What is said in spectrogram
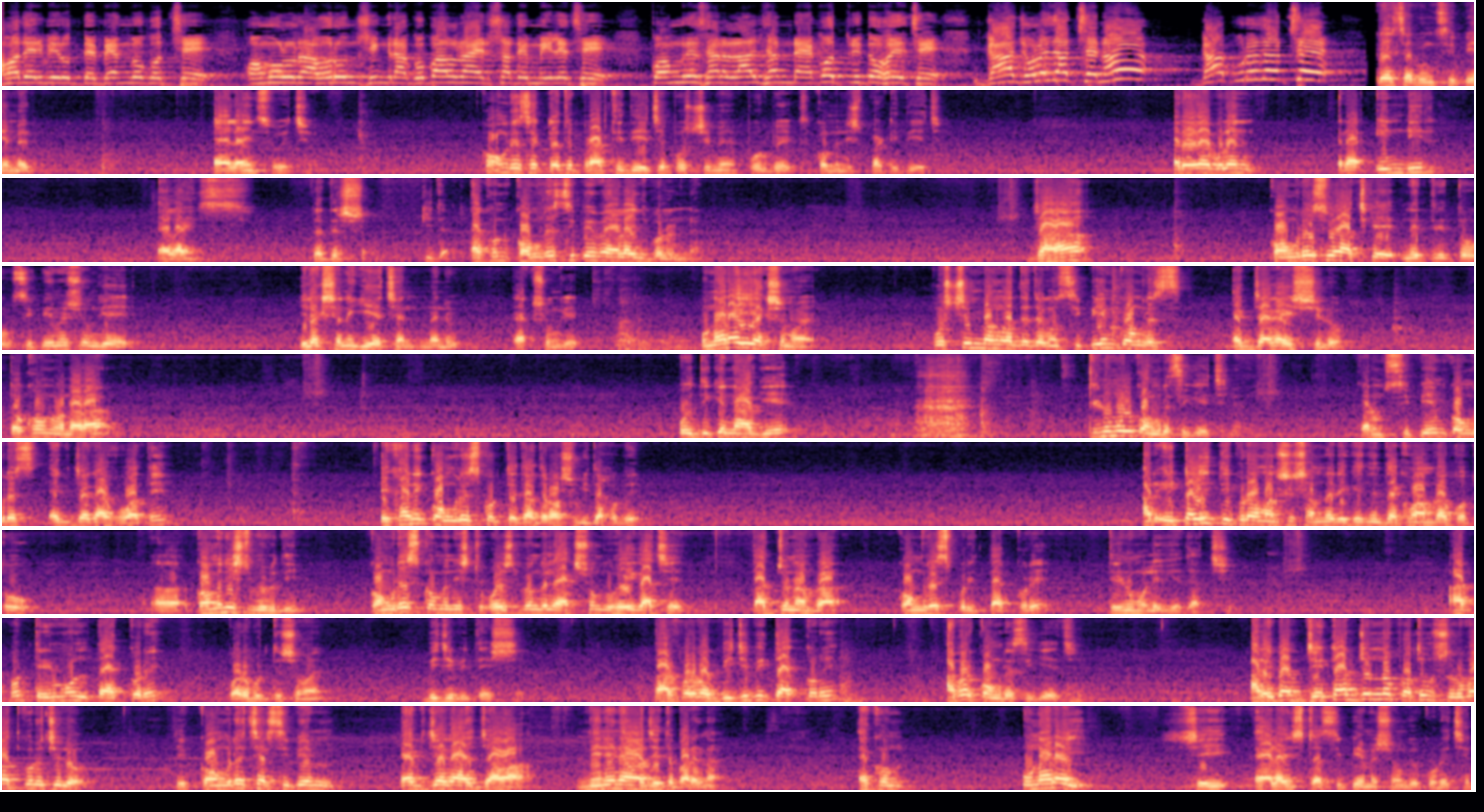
আমাদের বিরুদ্ধে ব্যঙ্গ করছে। অমলরা, অরুণ সিংরা, গোপাল রায়ের সাথে মিলেছে। কংগ্রেস আর লাল ঝান্ডা একত্রিত হয়েছে। গা জ্বলে যাচ্ছে না? গা পুড়ে যাচ্ছে? কংগ্রেস এবং সিপিএম এর অ্যালায়েন্স হয়েছে। কংগ্রেস একটাতে প্রার্থী দিয়েছে পশ্চিমে, পূর্বে কমিউনিস্ট পার্টি দিয়েছে। আর এরা বলেন, এরা ইন্ডির অ্যালায়েন্স তাদের এখন কংগ্রেস, সিপিএম অ্যালায়েন্স বলেন না। যারা কংগ্রেসও আজকে নেতৃত্ব সিপিএম এর সঙ্গে ইলেকশনে গিয়েছেন মানে একসঙ্গে, ওনারাই একসময় পশ্চিমবাংলাতে যখন সিপিএম কংগ্রেস এক জায়গায় এসেছিল, তখন ওনারা ওই দিকে না গিয়ে তৃণমূল কংগ্রেসে গিয়েছিলেন। কারণ সিপিএম কংগ্রেস এক জায়গায় হওয়াতে এখানে কংগ্রেস করতে তাদের অসুবিধা হবে। আর এটাই ত্রিপুরা মানুষের সামনে রেখেছেন দেখো আমরা কত কমিউনিস্ট বিরোধী। কংগ্রেস কমিউনিস্ট ওয়েস্ট বেঙ্গলে একসঙ্গে হয়ে গেছে, তার জন্য আমরা কংগ্রেস পরিত্যাগ করে তৃণমূলে গিয়ে যাচ্ছি। তারপর তৃণমূল ত্যাগ করে পরবর্তী সময় বিজেপিতে এসছে। তারপর আবার বিজেপি ত্যাগ করে আবার কংগ্রেসে গিয়েছে। আর এবার যেটার জন্য প্রথম শুরুবাত করেছিল যে কংগ্রেস আর সিপিএম এক জায়গায় যাওয়া, মেনে নেওয়া যেতে পারে না। এখন ওনারাই সেই অ্যালায়েন্সটা সিপিএমের সঙ্গে করেছেন।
